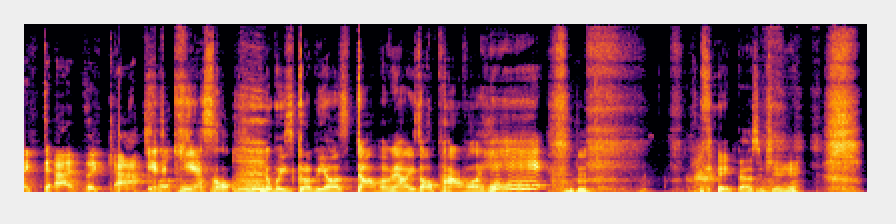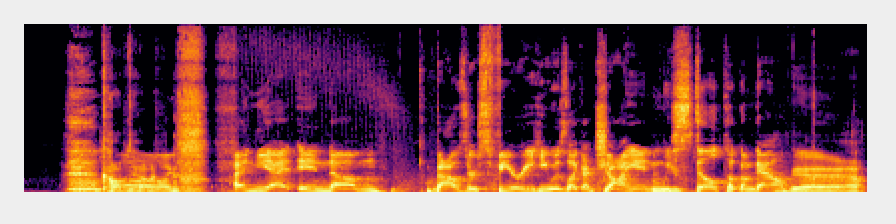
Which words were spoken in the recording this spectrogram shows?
My dad's a castle. castle. Nobody's gonna be able to stop him now. He's all powerful. okay, Bowser Jr. Calm down. Oh my- and yet in um, Bowser's Fury, he was like a giant, and we He's- still took him down. Yeah.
